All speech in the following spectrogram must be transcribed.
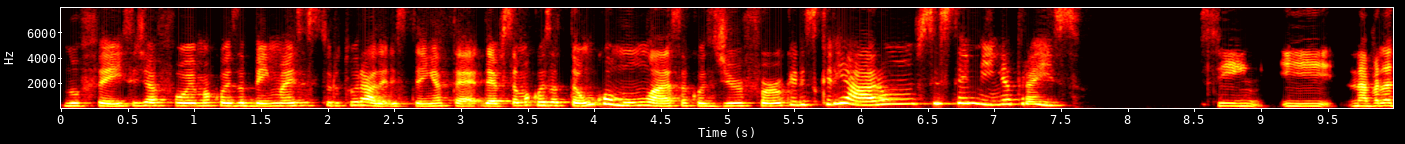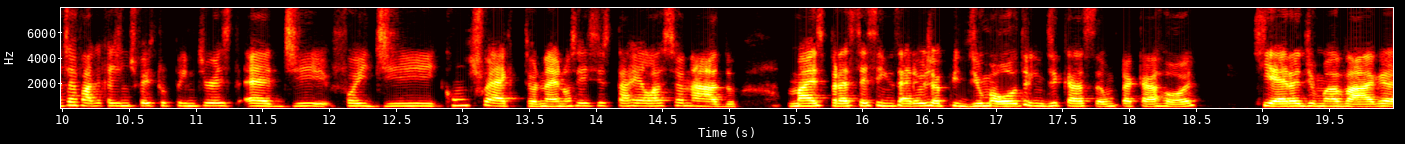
No Face já foi uma coisa bem mais estruturada. Eles têm até. Deve ser uma coisa tão comum lá, essa coisa de referral, que eles criaram um sisteminha para isso. Sim, e na verdade a vaga que a gente fez para o Pinterest é de, foi de contractor, né? Não sei se está relacionado, mas para ser sincera, eu já pedi uma outra indicação para a Carol, que era de uma vaga,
